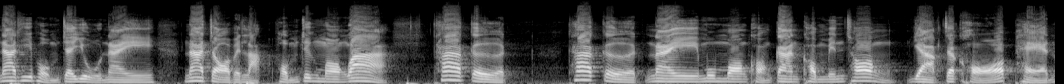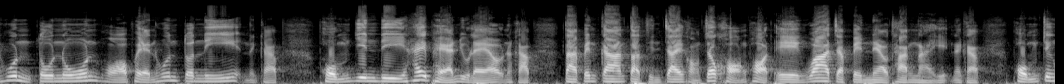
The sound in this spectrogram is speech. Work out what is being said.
หน้าที่ผมจะอยู่ในหน้าจอเป็นหลัก ผมจึงมองว่าถ้าเกิดถ้าเกิดในมุมมองของการคอมเมนต์ช่อง อยากจะขอแผนหุ้นตัวนู้นขอแผนหุ้นตัวนี้นะครับ ผมยินดีให้แผนอยู่แล้วนะครับ แต่เป็นการตัดสินใจของเจ้าของพอร์ตเองว่าจะเป็นแนวทางไหนนะครับ ผมจึง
